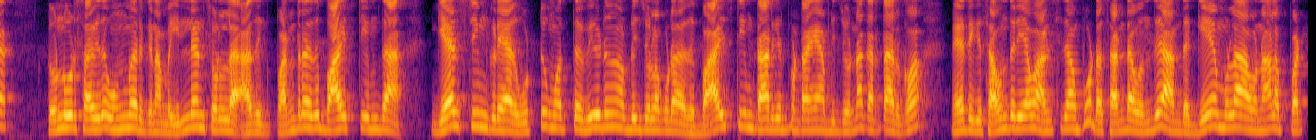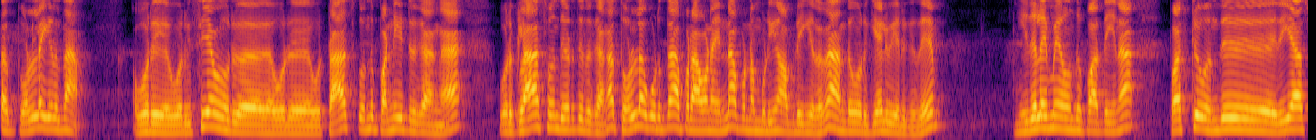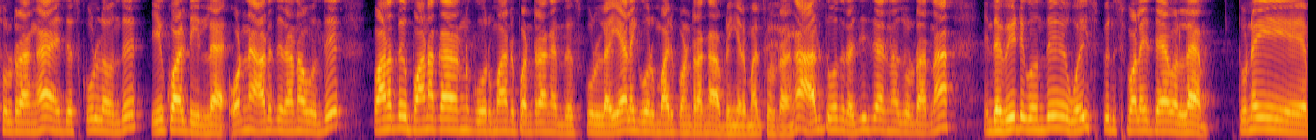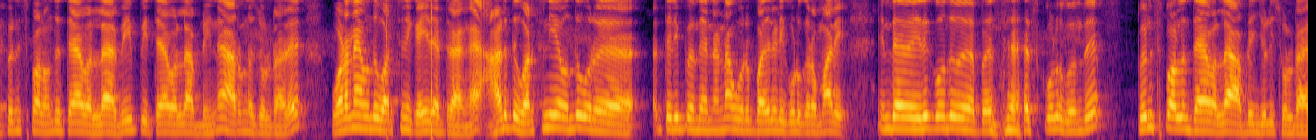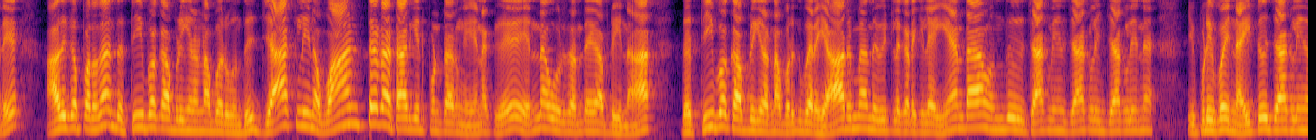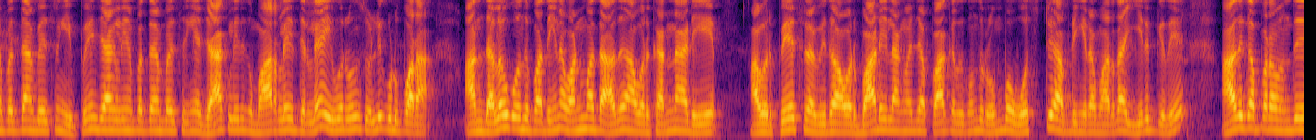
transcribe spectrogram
தொண்ணூறு சதவீதம் உண்மை இருக்குது நம்ம இல்லைன்னு சொல்லலை. அதுக்கு பண்ணுறது பாய்ஸ் டீம் தான். கேர்ள்ஸ் டீம் கிடையாது. ஒட்டுமொத்த வீடும் அப்படின்னு சொல்லக்கூடாது. பாய்ஸ் டீம் டார்கெட் பண்ணுறாங்க அப்படின்னு சொன்னால் கரெக்டாக இருக்கும். நேற்றுக்கு சௌந்தர்யாவும் அரிசி தான் போட்ட சண்டை வந்து அந்த கேமில் அவனால் பட்ட தொல்லைகள் தான். ஒரு ஒரு விஷயம் ஒரு ஒரு டாஸ்க் வந்து பண்ணிகிட்டு இருக்காங்க. ஒரு கிளாஸ் வந்து எடுத்துகிட்டு இருக்காங்க தொல்லை கொடுத்தா அப்புறம் அவனை என்ன பண்ண முடியும் அப்படிங்கிறத அந்த ஒரு கேள்வி இருக்குது. இதுலையுமே வந்து பார்த்தீங்கன்னா ஃபஸ்ட்டு வந்து ரியா சொல்கிறாங்க இந்த ஸ்கூலில் வந்து ஈக்குவாலிட்டி இல்லை. உடனே அடுத்த இடம் வந்து பணத்துக்கு பணக்காரனுக்கு ஒரு மாதிரி பண்ணுறாங்க இந்த ஸ்கூலில் ஏழைக்கு ஒரு மாதிரி பண்ணுறாங்க அப்படிங்கிற மாதிரி சொல்கிறாங்க அடுத்து வந்து ரஜி சார் என்ன சொல்கிறாருன்னா இந்த வீட்டுக்கு வந்து ஒய்ஸ் பிரின்ஸிபாலே தேவையில்லை. துணை பிரின்ஸிபால் வந்து தேவையில்ல விபி தேவையில்ல அப்படின்னு அருண் சொல்கிறாரு உடனே வந்து வர்ஷினி கை தட்டுறாங்க. அடுத்து வர்ஷினியை வந்து ஒரு திருப்பி வந்து என்னென்னா ஒரு பதிலடி கொடுக்குற மாதிரி. இந்த இதுக்கு வந்து இப்போ இந்த ஸ்கூலுக்கு வந்து பிரின்ஸிபாலும் தேவையில்ல அப்படின்னு சொல்லி சொல்கிறாரு அதுக்கப்புறம் தான் இந்த தீபக் அப்படிங்கிற நபர் வந்து ஜாக்லினை வாண்டடாக டார்கெட் பண்ணுறாருங்க எனக்கு என்ன ஒரு சந்தேகம் அப்படின்னா இந்த தீபக் அப்படிங்கிற நபருக்கு வேறு யாருமே அந்த வீட்டில் கிடைக்கல. ஏன்டா வந்து ஜாக்லின் ஜாக்லின் ஜாக்லின் இப்படி போய் நைட்டும் ஜாக்லினை பற்றி தான் பேசுகிறீங்க இப்போயும் ஜாக்லினை பற்றி தான் பேசுகிறீங்க ஜாக்லினுக்கு மாறலே தெரியல. இவரும் சொல்லி கொடுப்பாரான் அந்த அளவுக்கு வந்து பார்த்தீங்கன்னா வன்மத்தை. அது அவர் கண்ணாடி அவர் பேசுகிற விதம் அவர் பாடி லாங்குவேஜாக பார்க்குறதுக்கு வந்து ரொம்ப ஒஸ்ட்டு அப்படிங்கிற மாதிரி தான் இருக்குது. அதுக்கப்புறம் வந்து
